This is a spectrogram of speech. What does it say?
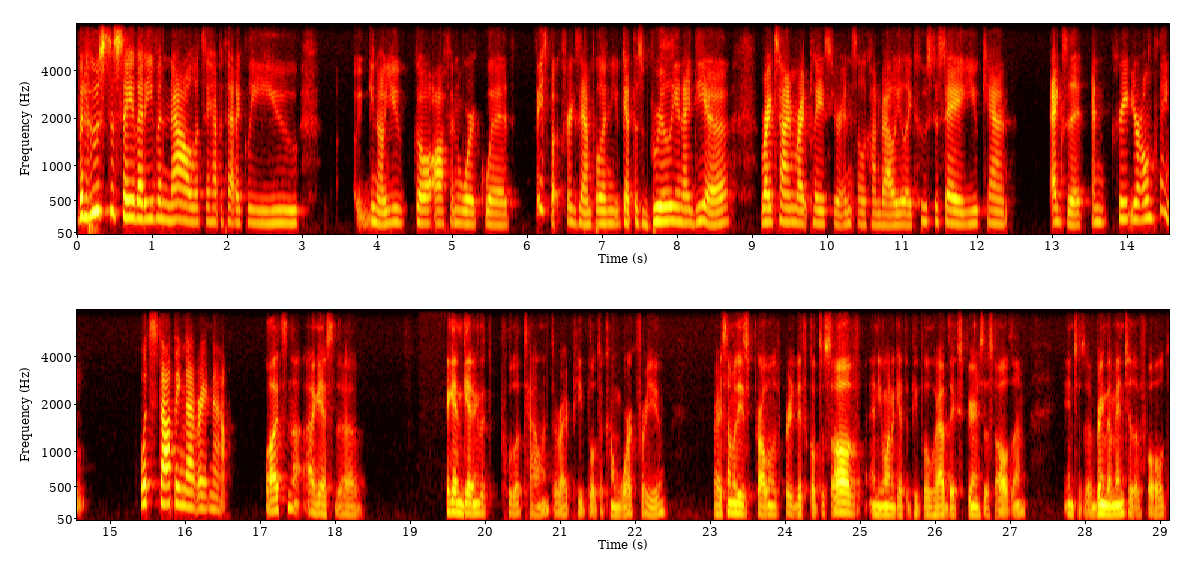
But who's to say that even now, let's say hypothetically, you, you know, you go off and work with Facebook, for example, and you get this brilliant idea, right time, right place, you're in Silicon Valley. Like, who's to say you can't exit and create your own thing? What's stopping that right now? Well, it's not. I guess the again getting the pool of talent, the right people to come work for you, right? Some of these problems are pretty difficult to solve, and you want to get the people who have the experience to solve them into the bring them into the fold,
